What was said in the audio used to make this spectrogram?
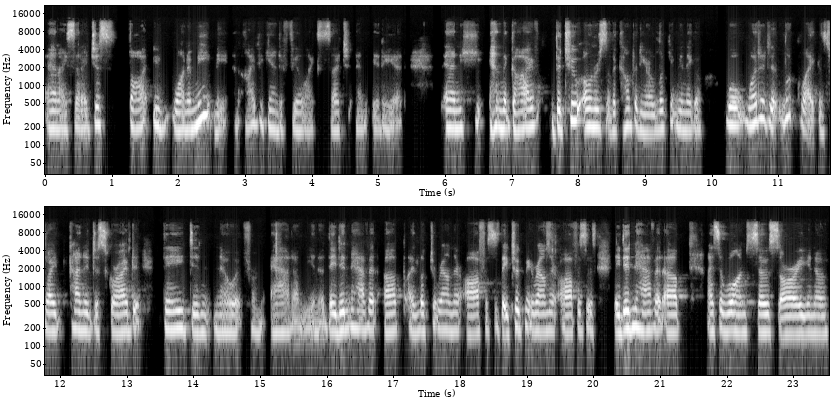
And I said, I just thought you'd want to meet me. And I began to feel like such an idiot. And he and the guy, the two owners of the company are looking at me and they go, well, what did it look like? And so I kind of described it. They didn't know it from Adam. You know, they didn't have it up. I looked around their offices. They took me around their offices. They didn't have it up. I said, Well, I'm so sorry. You know,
